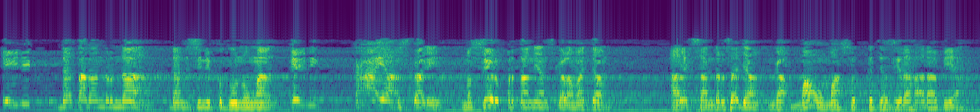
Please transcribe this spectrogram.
Ini dataran rendah dan di sini pegunungan. Ini kaya sekali. Mesir pertanian segala macam. Alexander saja nggak mau masuk ke Jazirah Arabia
